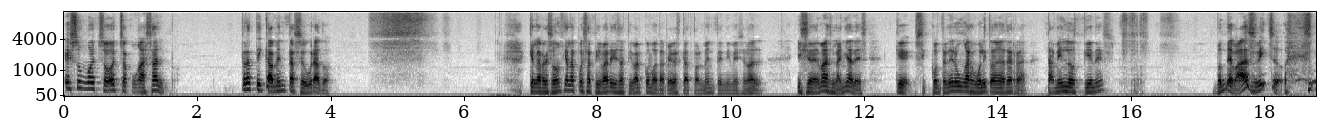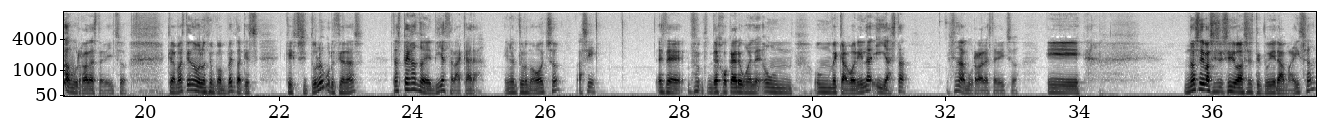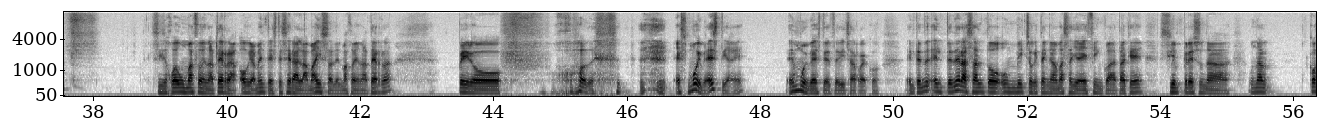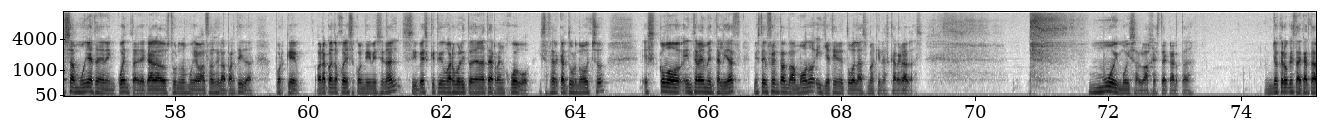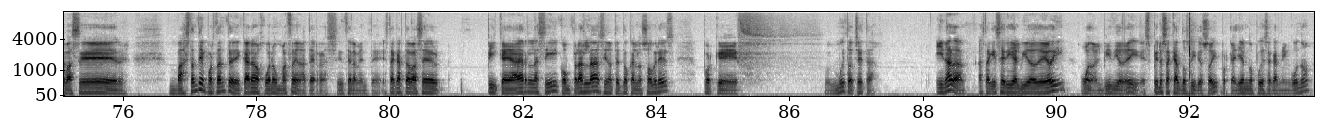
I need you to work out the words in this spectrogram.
Es un 8-8 con asalto. Prácticamente asegurado. Que la resonancia la puedes activar y desactivar como te apetezca actualmente en dimensional. Y si además le añades que si con tener un arbolito en la Tierra también lo tienes, ¿Dónde vas, bicho? Es una burrada este bicho. Que además tiene una evolución completa, que es que si tú lo evolucionas, estás pegando de 10 a la cara. En el turno 8, así. Es de, dejo caer un, un, un mecha gorila y ya está. Es una burrada este bicho. Y... No sé si va a sustituir a Maisa. Si se juega un mazo de Naterra, obviamente este será la Maisa del mazo de Naterra. Pero... Joder. es muy bestia, ¿eh? Es muy bestia este bicharraco. El tener, el tener asalto un bicho que tenga más allá de 5 de ataque siempre es una, una cosa muy a tener en cuenta de cara a los turnos muy avanzados de la partida. Porque ahora cuando juegues con dimensional, si ves que tiene un arbolito de la tierra en juego y se acerca al turno 8, es como entrar en mentalidad, me está enfrentando a mono y ya tiene todas las máquinas cargadas. Muy, muy salvaje esta carta. Yo creo que esta carta va a ser bastante importante de cara a jugar a un mazo de Naterras, sinceramente. Esta carta va a ser piquearla así, comprarla si no te tocan los sobres, porque muy tocheta. Y nada, hasta aquí sería el vídeo de hoy. Bueno, el vídeo de hoy. Espero sacar dos vídeos hoy, porque ayer no pude sacar ninguno.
